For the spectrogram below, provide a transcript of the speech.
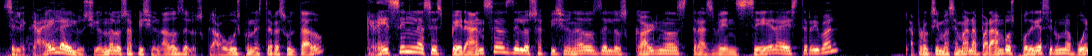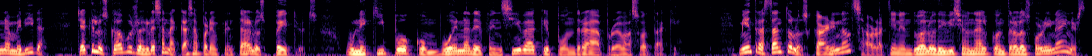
¿Se le cae la ilusión a los aficionados de los Cowboys con este resultado? ¿Crecen las esperanzas de los aficionados de los Cardinals tras vencer a este rival? La próxima semana para ambos podría ser una buena medida, ya que los Cowboys regresan a casa para enfrentar a los Patriots, un equipo con buena defensiva que pondrá a prueba su ataque. Mientras tanto, los Cardinals ahora tienen duelo divisional contra los 49ers,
